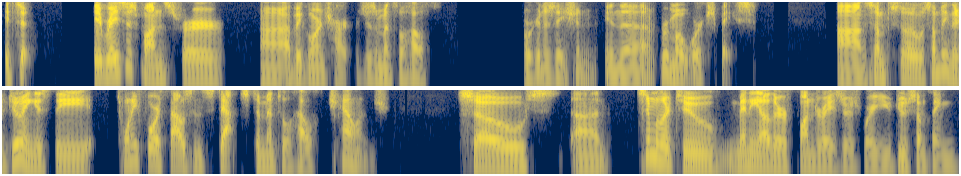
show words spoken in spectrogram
it's a it raises funds for uh, a big orange heart, which is a mental health organization in the remote workspace. Um, some so something they're doing is the 24,000 steps to mental health challenge. So uh, similar to many other fundraisers where you do something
